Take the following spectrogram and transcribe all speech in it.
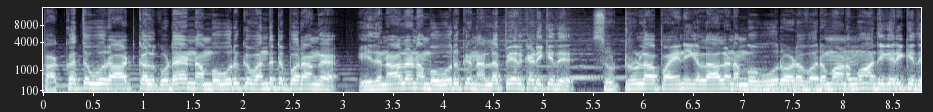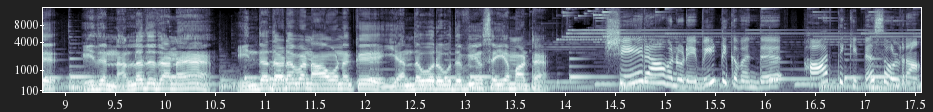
பக்கத்து ஊர் ஆட்கள் கூட நம்ம ஊருக்கு வந்துட்டு போறாங்க. இதனால நம்ம ஊருக்கு நல்ல பேர் கிடைக்குது. சுற்றுலா பயணிகளால நம்ம ஊரோட வருமானமும் அதிகரிக்குது. இது நல்லது தானே? இந்த தடவை நான் உனக்கு எந்த ஒரு உதவியும் செய்ய மாட்டேன். ஷேரா அவனுடைய வீட்டுக்கு வந்து ஹார்த்தி கிட்ட சொல்றான்.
